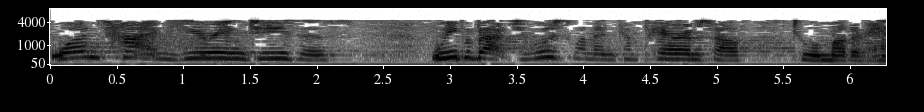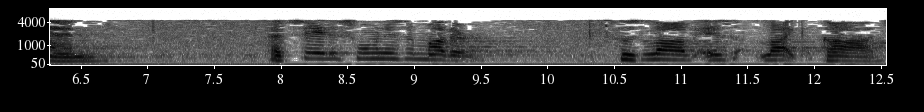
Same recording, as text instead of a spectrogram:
one time hearing Jesus weep about Jerusalem and compare himself to a mother hen. Let's say this woman is a mother whose love is like God's,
